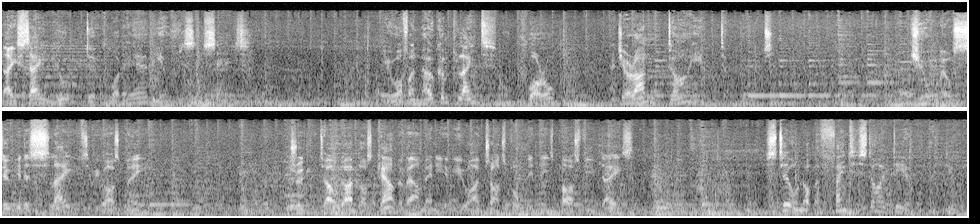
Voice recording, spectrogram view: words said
lot. They say you'll do whatever the arisen says. You offer no complaint or quarrel, and you're undying to boot. You're well suited as slaves, if you ask me. Truth be told, I've lost count of how many of you I've transported these past few days. Still not the faintest idea what they do with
